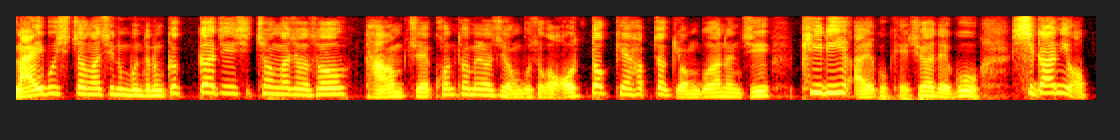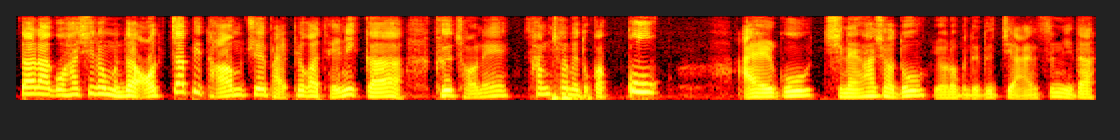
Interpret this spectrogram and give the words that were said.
라이브 시청하시는 분들은 끝까지 시청하셔서 다음 주에 퀀텀 에너지 연구소가 어떻게 합작 연구하는지 필히 알고 계셔야 되고 시간이 없다라고 하시는 분들 어차피 다음 주에 발표가 되니까 그 전에 3차 매도가 꼭 알고 진행하셔도 여러분들 늦지 않습니다.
